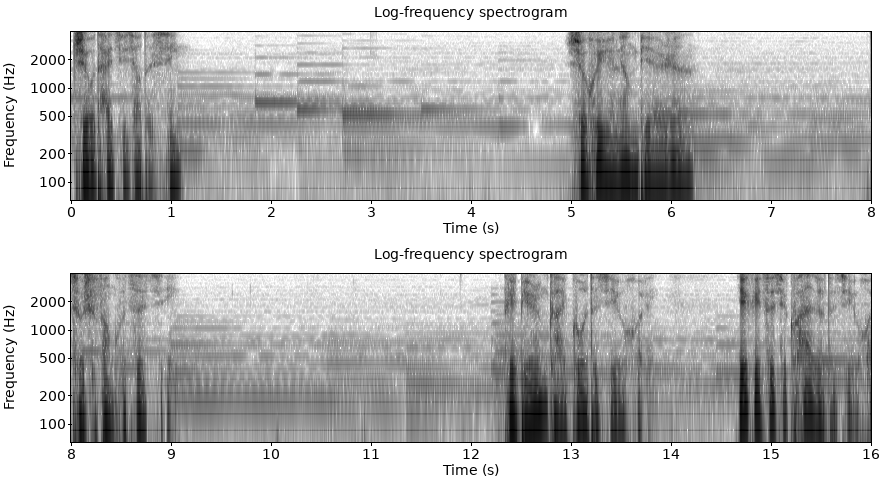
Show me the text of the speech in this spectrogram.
只有太计较的心。学会原谅别人，就是放过自己，给别人改过的机会。也给自己快乐的机会。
